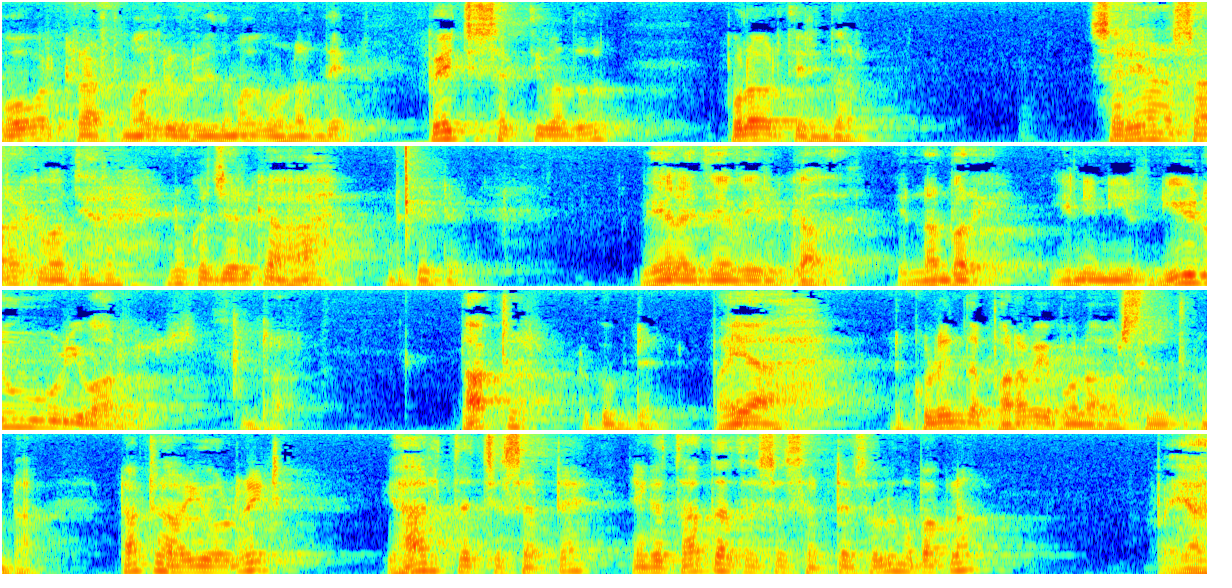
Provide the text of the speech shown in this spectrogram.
ஹோவர் கிராஃப்ட் மாதிரி ஒரு விதமாக உணர்ந்தேன். பேச்சு சக்தி வந்ததும் புலவர் தெரிந்தார். சரியான சரக்கு வாத்தியார இன்னும் கொஞ்சம் இருக்கா? என்று கேட்டேன். வேலை தேவை இருக்காது என் நண்பரே இனி நீர் நீடூழி வாழ்வீர் என்றார். டாக்டர் என்று கூப்பிட்டேன். பையா குளிர்ந்த பறவை போல அவர் சிரித்து கொண்டார். Doctor are you all right யார் தைச்ச சட்டை? எங்கள் தாத்தா தைச்ச சட்டை சொல்லுங்கள் பார்க்கலாம். பையா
